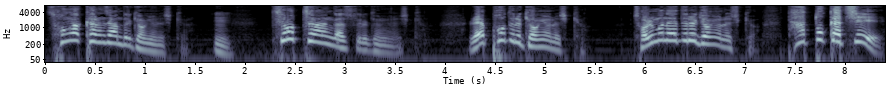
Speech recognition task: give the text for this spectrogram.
성악하는 사람들을 경연을 시켜 음. 트로트하는 가수들을 경연을 시켜 래퍼들을 경연을 시켜 젊은 애들을 경연을 시켜 다 똑같이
